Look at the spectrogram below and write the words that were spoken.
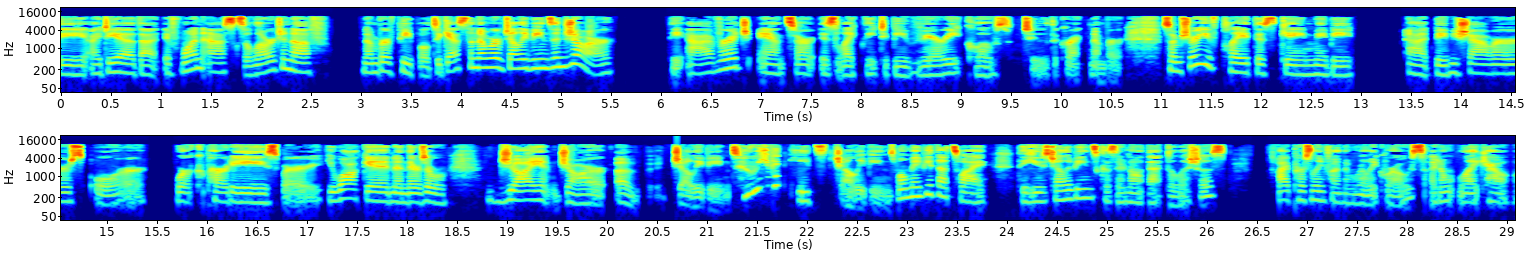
the idea that if one asks a large enough number of people to guess the number of jelly beans in jar, the average answer is likely to be very close to the correct number. So I'm sure you've played this game maybe at baby showers or work parties where you walk in and there's a giant jar of jelly beans. Who even eats jelly beans? Well, maybe that's why they use jelly beans because they're not that delicious. I personally find them really gross. I don't like how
